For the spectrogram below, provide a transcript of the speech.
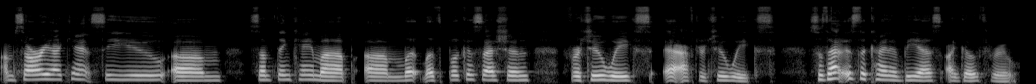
I'm sorry I can't see you. Um, something came up. Um, let, let's book a session for two weeks after two weeks. So that is the kind of BS I go through.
